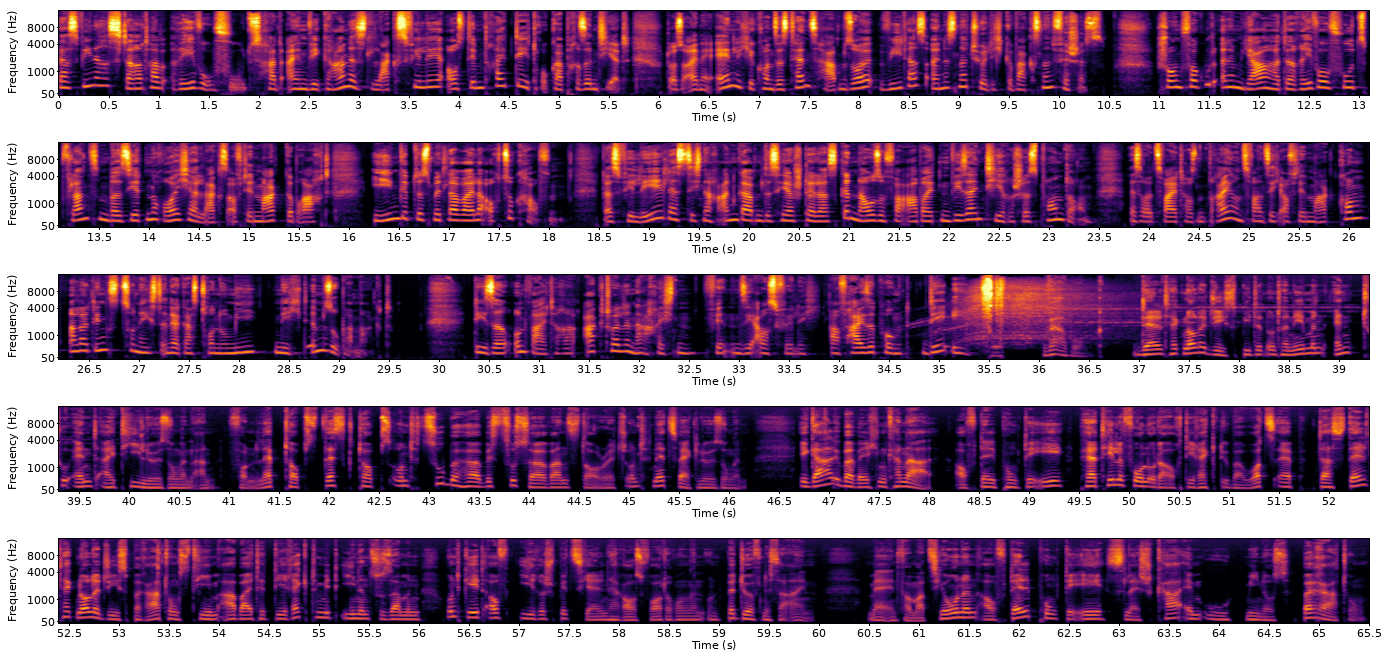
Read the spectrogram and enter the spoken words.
Das Wiener Startup Revo Foods hat ein veganes Lachsfilet aus dem 3D-Drucker präsentiert, das eine ähnliche Konsistenz haben soll wie das eines natürlich gewachsenen Fisches. Schon vor gut einem Jahr hatte Revo Foods pflanzenbasierten Räucherlachs auf den Markt gebracht. Ihn gibt es mittlerweile auch zu kaufen. Das Filet lässt sich nach Angaben des Herstellers genauso verarbeiten wie sein tierisches Pendant. Es soll 2023 auf den Markt kommen, allerdings zunächst in der Gastronomie, nicht im Supermarkt. Diese und weitere aktuelle Nachrichten finden Sie ausführlich auf heise.de. Werbung. Dell Technologies bietet Unternehmen End-to-End IT-Lösungen an, von Laptops, Desktops und Zubehör bis zu Servern, Storage und Netzwerklösungen. Egal über welchen Kanal, auf Dell.de, per Telefon oder auch direkt über WhatsApp. Das Dell Technologies Beratungsteam arbeitet direkt mit Ihnen zusammen und geht auf Ihre speziellen Herausforderungen und Bedürfnisse ein. Mehr Informationen auf dell.de slash kmu-beratung.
